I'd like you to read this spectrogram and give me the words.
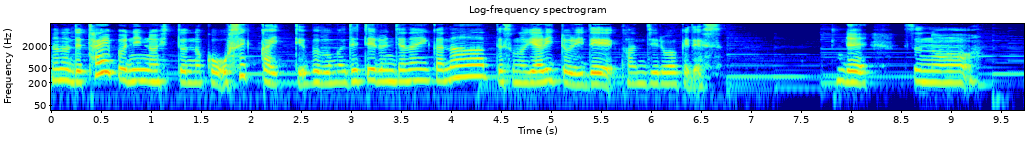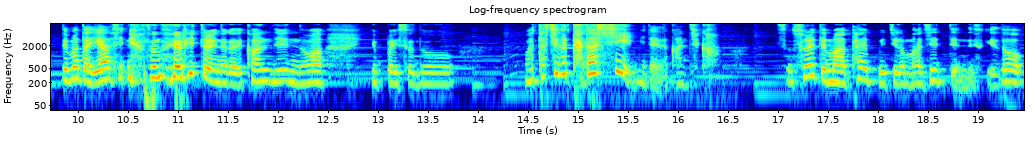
なのでタイプ2の人のこうおせっかいっていう部分が出てるんじゃないかなってそのやり取りで感じるわけです。でそのでまたや そのやり取りの中で感じるのはやっぱりその私が正しいみたいな感じか。そうそれってまあタイプ1が混じってるんですけど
